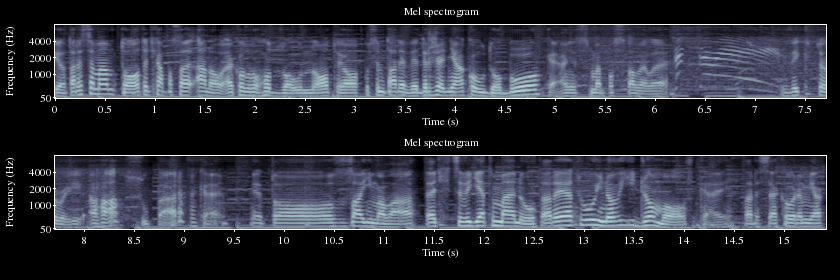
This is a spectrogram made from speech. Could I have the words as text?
Jo, tady se mám to, teďka postavit, ano, jako hot zone, no, jo, musím tady vydržet nějakou dobu, ok, ani jsme postavili. Victory, aha, super, ok. Je to zajímavé. Teď chci vidět menu. Tady je tvůj nový domov, ok. Tady se jako budeme nějak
